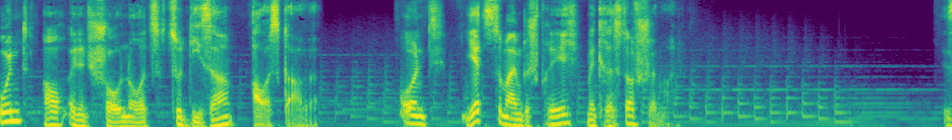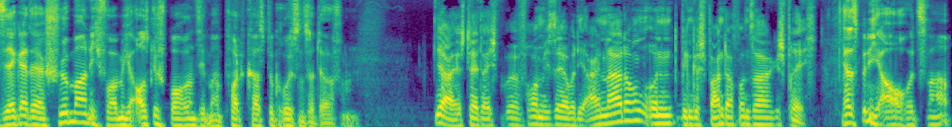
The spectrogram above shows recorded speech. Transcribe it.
und auch in den Show Notes zu dieser Ausgabe. Und jetzt zu meinem Gespräch mit Christoph Schümmern. Sehr geehrter Herr Schümmern, ich freue mich ausgesprochen, Sie in meinem Podcast begrüßen zu dürfen. Ja, Herr Stelter, ich äh, freue mich sehr über die Einladung und bin gespannt auf unser Gespräch. Ja, das bin ich auch. Und zwar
